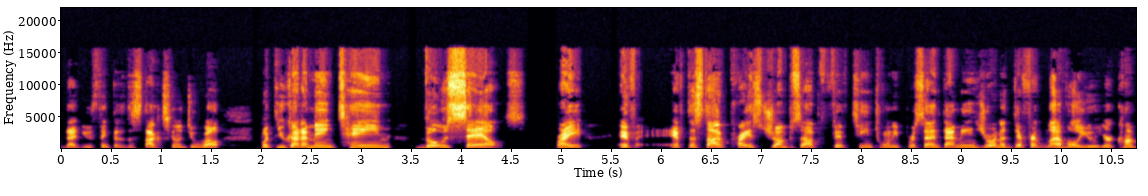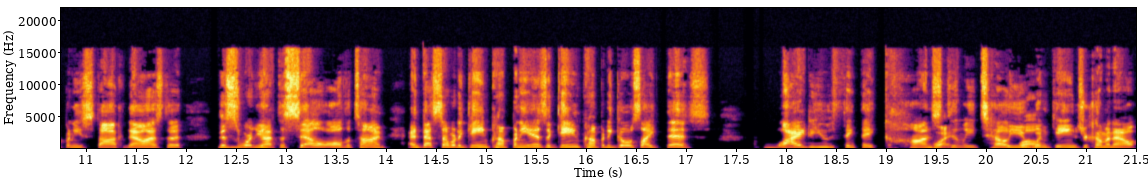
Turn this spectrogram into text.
that you think that the stock's going to do well, but you got to maintain those sales, right? If if the stock price jumps up 15 20% that means you're on a different level you your company's stock now has to this is where you have to sell all the time and that's not what a game company is a game company goes like this why do you think they constantly tell you Well- when games are coming out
